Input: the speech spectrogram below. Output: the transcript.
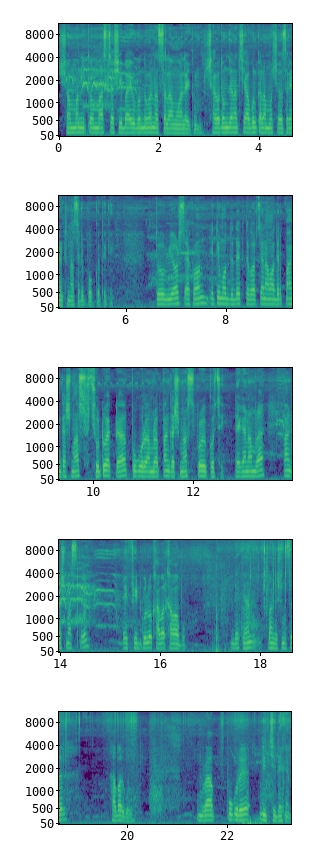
সম্মানিত মাছ চাষি বায়ু বন্ধুগণ, আসসালামু আলাইকুম। স্বাগতম জানাচ্ছি আবুল কালাম মোশাসর নার্সারির পক্ষ থেকে। তো বিয়ার্স এখন ইতিমধ্যে দেখতে পাচ্ছেন আমাদের পাঙ্কাশ মাছ, ছোট একটা পুকুরে আমরা পাঙ্কাশ মাছ প্রয়োগ করছি। দেখেন আমরা পাঙ্কাশ মাছকে এই ফিডগুলো খাবার খাওয়াবো। দেখেন পাঙ্কাশ মাছের খাবারগুলো আমরা পুকুরে দিচ্ছি, দেখেন।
